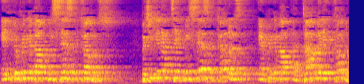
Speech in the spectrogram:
and you can bring about recessive colors. But you cannot take recessive colors and bring about a dominant color.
